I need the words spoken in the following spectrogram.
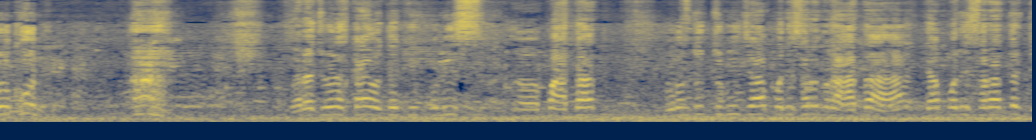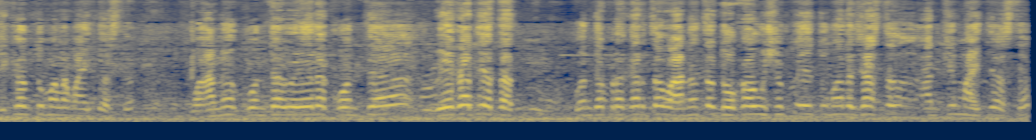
ओळखून बऱ्याच वेळेस काय होतं की पोलीस पाहतात. परंतु तुम्ही ज्या परिसरात राहता त्या परिसराचं ठिकाण तुम्हाला माहिती असतं. वाहनं कोणत्या वेळेला कोणत्या वेगात येतात कोणत्या प्रकारचा वाहनाचा धोका होऊ शकतो हे तुम्हाला जास्त आणखी माहिती असतं.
